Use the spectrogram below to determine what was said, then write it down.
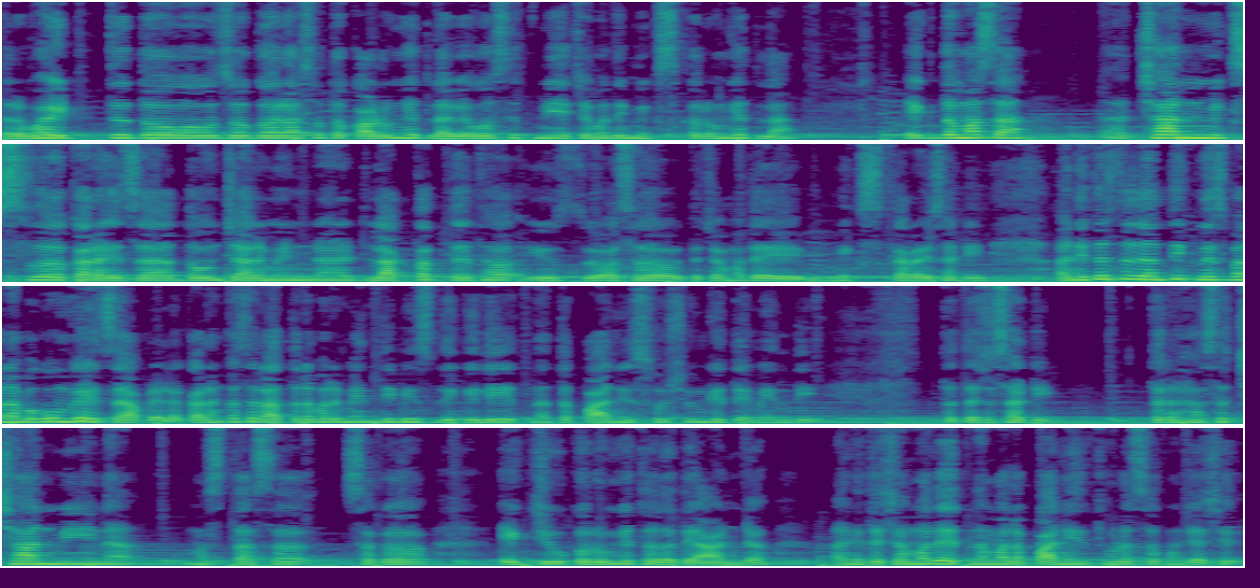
तर व्हाईट तो जो गर असतो तो काढून घेतला व्यवस्थित मी याच्यामध्ये मिक्स करून घेतला. एकदम असा छान मिक्स करायचा दोन चार मिनिट लागतात ते यूज असं त्याच्यामध्ये मिक्स करायसाठी. आणि तसं त्याचा थिकनेसपणा बघून घ्यायचं आपल्याला कारण कसं रात्रभर मेहंदी भिजली गेली ना तर पाणी शोषून घेते मेहंदी. तर त्याच्यासाठी तर असं छान मी ना मस्त असं सगळं एकजीव करून घेतलं होतं ते अंड. आणि त्याच्यामध्ये आहेत ना मला पाणी थोडंसं म्हणजे असे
